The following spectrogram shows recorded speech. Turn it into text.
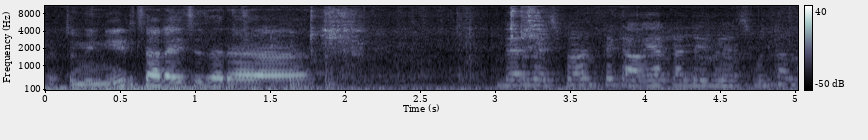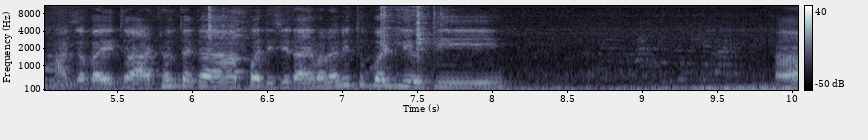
तर तुम्ही नीट चालायचं जरा. दरवेळेस पडते का एखाद्या वेळेस होतं ना? अगं बाई तू आठवतं का? परीचे टायमाला बी तू पडली होती. हा?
